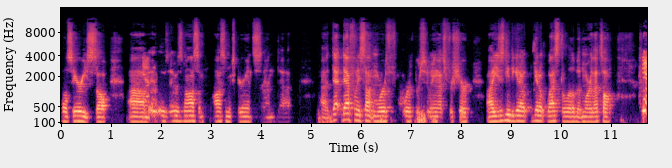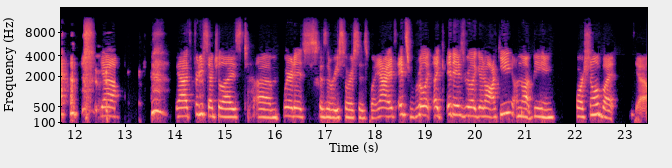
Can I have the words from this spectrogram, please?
whole series. So um, yeah. it, was it was an awesome awesome experience, and de- definitely something worth worth pursuing. That's for sure. you just need to get out get out west a little bit more. That's all. Yeah, yeah yeah, it's pretty centralized um, where it is because of the resources. But yeah, it's it's really like it is really good hockey. I'm not being portional, but yeah,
